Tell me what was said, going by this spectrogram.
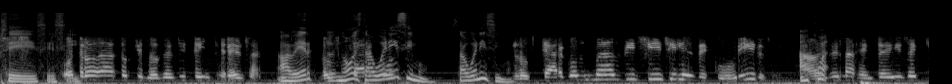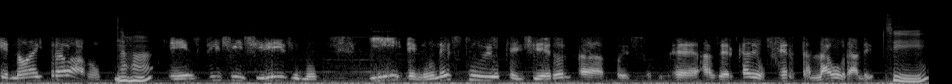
Sí, sí, sí. Otro dato que no sé si te interesa, A ver, Los no, está buenísimo. Está buenísimo. los cargos más difíciles de cubrir. Ah, A veces la gente dice que no hay trabajo, Ajá. es dificilísimo. Y en un estudio que hicieron ah, pues eh, acerca de ofertas laborales, Sí.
